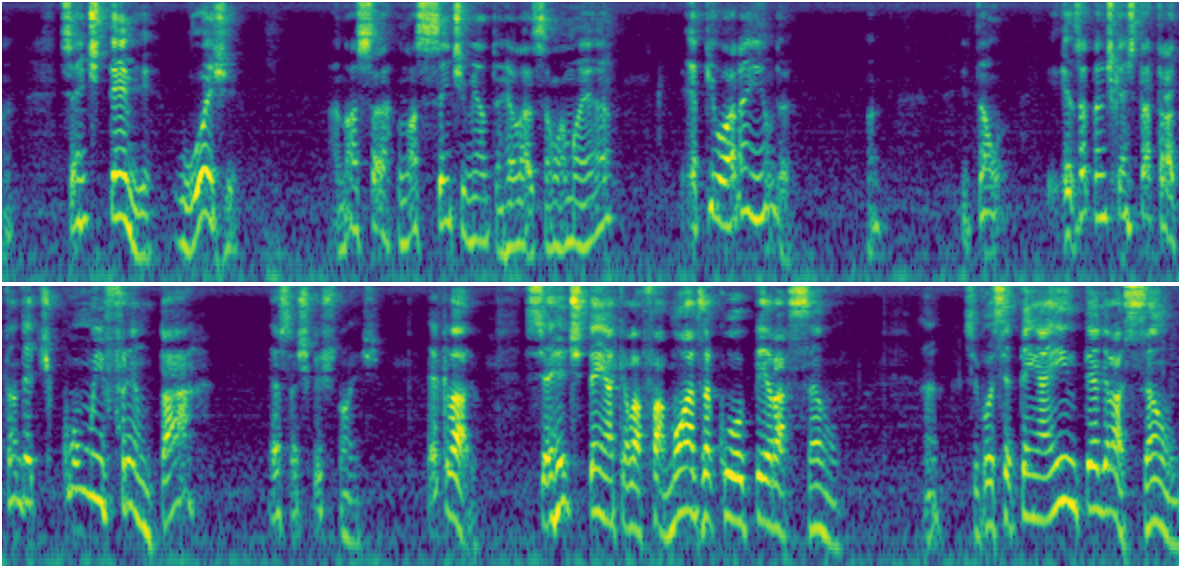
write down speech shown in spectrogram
Né? Se a gente teme o hoje, a nossa, o nosso sentimento em relação ao amanhã é pior ainda. Né? Então, exatamente o que a gente está tratando é de como enfrentar essas questões. É claro, se a gente tem aquela famosa cooperação, né? se você tem a integração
